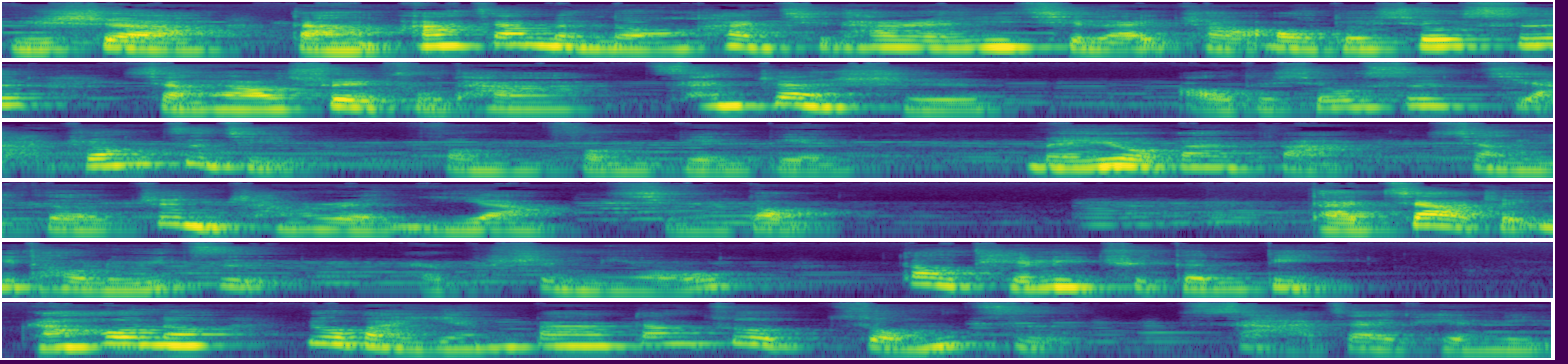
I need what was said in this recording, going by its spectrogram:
于是啊，当阿伽门农和其他人一起来找奥德修斯，想要说服他参战时，奥德修斯假装自己疯疯癫癫，没有办法像一个正常人一样行动。他驾着一头驴子，而不是牛，到田里去耕地，然后呢，又把盐巴当作种子撒在田里。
